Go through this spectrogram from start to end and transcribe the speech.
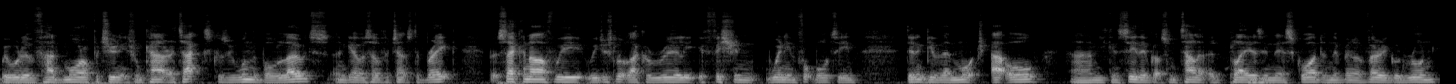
we would have had more opportunities from counter attacks because we won the ball loads and gave ourselves a chance to break. But second half, we, we just looked like a really efficient winning football team. Didn't give them much at all. Um, you can see they've got some talented players in their squad and they've been a very good run.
